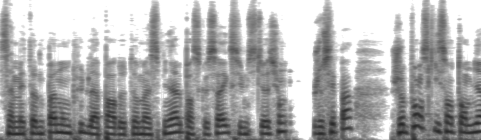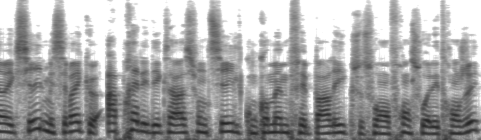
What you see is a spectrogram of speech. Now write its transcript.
ça m'étonne pas non plus de la part de Thomas Spinal, parce que c'est vrai que c'est une situation, je sais pas, je pense qu'il s'entend bien avec Cyril, mais c'est vrai que après les déclarations de Cyril qu'on quand même fait parler, que ce soit en France ou à l'étranger,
